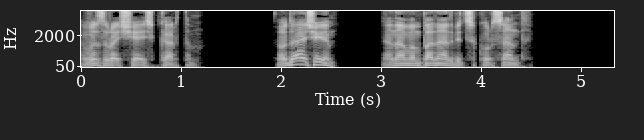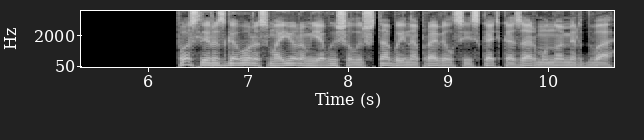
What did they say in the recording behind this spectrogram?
возвращаясь к картам. Удачи! Она вам понадобится, курсант. После разговора с майором я вышел из штаба и направился искать казарму номер два.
